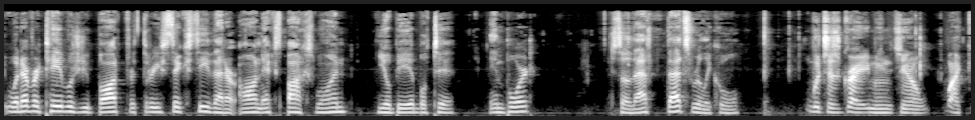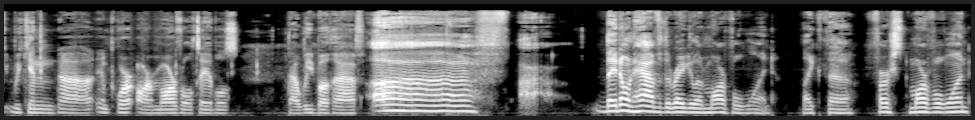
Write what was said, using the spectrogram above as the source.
whatever tables you bought for 360 that are on Xbox One, you'll be able to import. So that that's really cool. Which is great. It means you know, like we can uh, import our Marvel tables that we both have. Uh, they don't have the regular Marvel one, like the first Marvel one.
